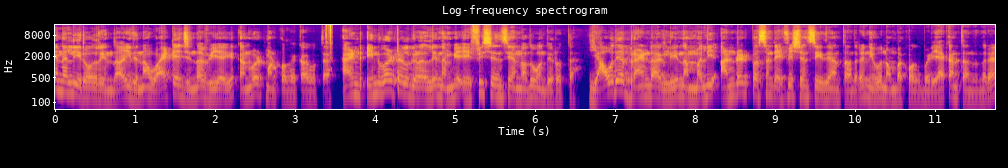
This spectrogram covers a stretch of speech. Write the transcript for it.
ಎ ನಲ್ಲಿ ಇರೋದ್ರಿಂದ ಇದನ್ನ ವ್ಯಾಟೇಜ್ ಇಂದ ವಿ ಐಗೆ ಕನ್ವರ್ಟ್ ಮಾಡ್ಕೋಬೇಕಾಗುತ್ತೆ. ಅಂಡ್ ಇನ್ವರ್ಟರ್ಗಳಲ್ಲಿ ನಮಗೆ ಎಫಿಷಿಯನ್ಸಿ ಅನ್ನೋದು ಒಂದಿರುತ್ತೆ. ಯಾವುದೇ ಬ್ರ್ಯಾಂಡ್ ಆಗಲಿ ನಮ್ಮಲ್ಲಿ ಹಂಡ್ರೆಡ್ ಪರ್ಸೆಂಟ್ ಎಫಿಷಿಯನ್ಸಿ ಇದೆ ಅಂತಂದ್ರೆ ನೀವು ನಂಬಕ್ ಹೋಗ್ಬೇಡಿ. ಯಾಕಂತಂದ್ರೆ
